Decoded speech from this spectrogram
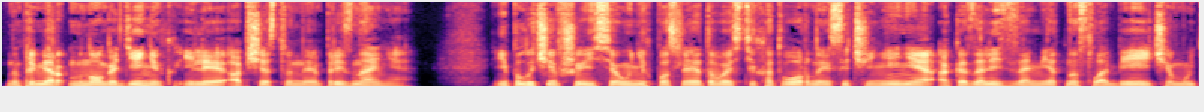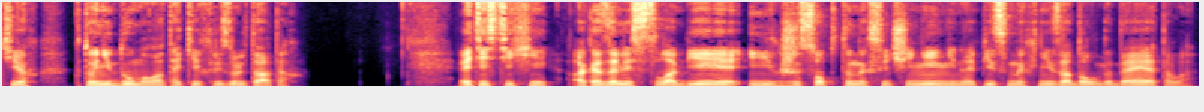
например, много денег или общественное признание. И получившиеся у них после этого стихотворные сочинения оказались заметно слабее, чем у тех, кто не думал о таких результатах. Эти стихи оказались слабее и их же собственных сочинений, написанных незадолго до этого.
